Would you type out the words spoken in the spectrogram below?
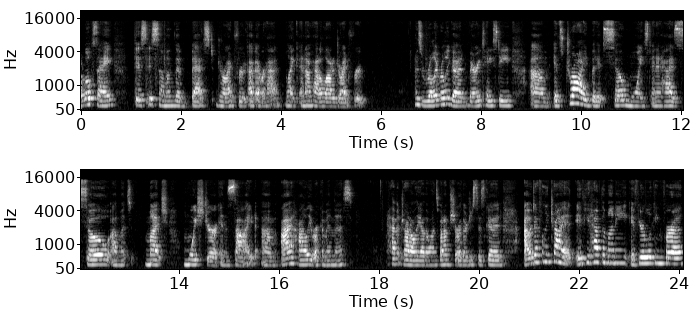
will say this is some of the best dried fruit I've ever had. Like, and I've had a lot of dried fruit. It's really, really good. Very tasty. Um, it's dried, but it's so moist and it has so uh, much, much moisture inside. Um, I highly recommend this haven't tried all the other ones, but I'm sure they're just as good. I would definitely try it. If you have the money, if you're looking for a,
